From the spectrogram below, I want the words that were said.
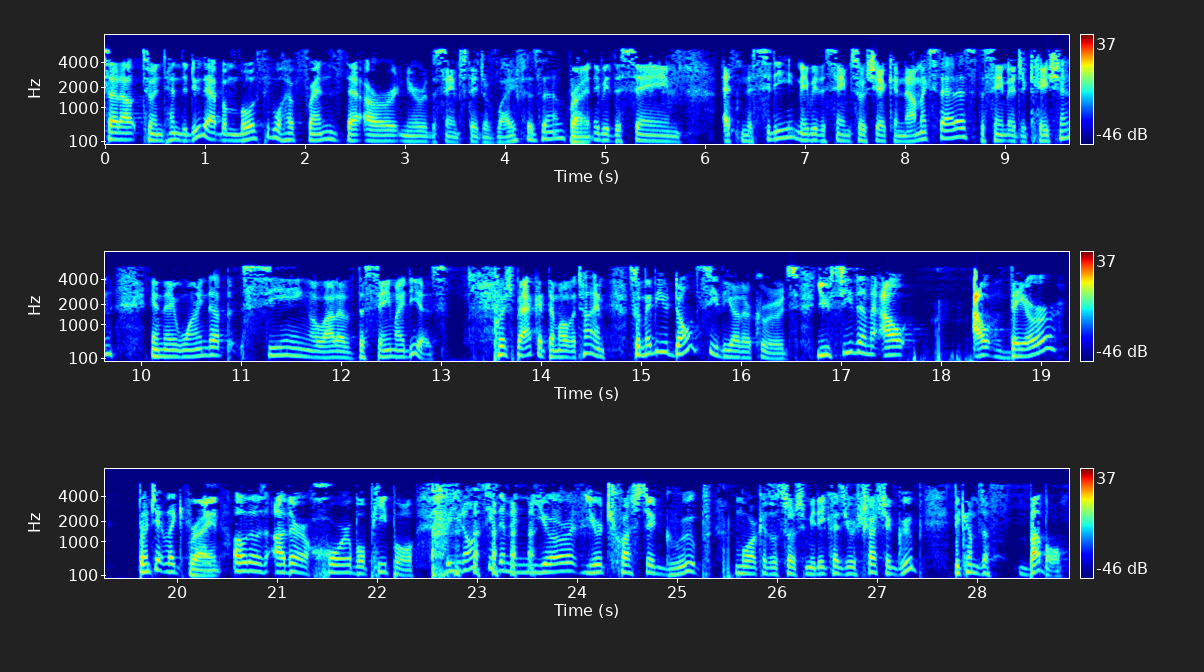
set out to intend to do that, but most people have friends that are near the same stage of life as them. Right. Maybe the same ethnicity, maybe the same socioeconomic status, the same education, and they wind up seeing a lot of the same ideas push back at them all the time. So maybe you don't see the other crudes. You see them out out there Don't you like, Right. like, oh those other horrible people, but you don't see them in your your trusted group more because of social media because your trusted group becomes a f- bubble.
